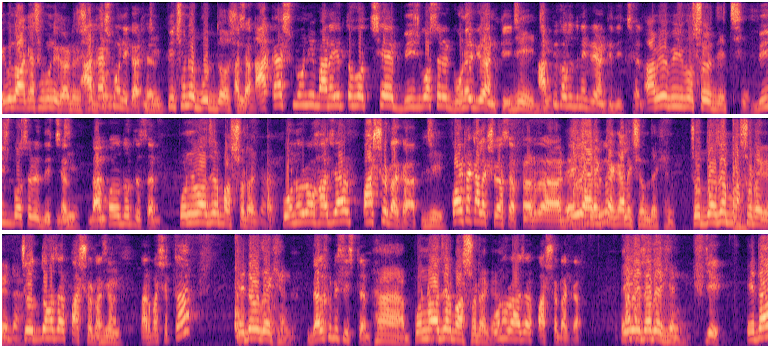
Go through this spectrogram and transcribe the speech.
এগুলো আকাশমণি কাঠের আকাশমণি কাঠের। জি পিছনে বোর্ড দেওয়া আচ্ছা আকাশমণি মানে তো হচ্ছে বিশ বছরের গুণের গ্যারান্টি। আপনি কতদিনের গ্যারান্টি দিচ্ছেন? আমিও বিশ বছর দিচ্ছি। বিশ বছরের দিচ্ছেন। দাম কত ধরতেছেন? পনেরো হাজার পাঁচশো টাকা। পনেরো হাজার পাঁচশো টাকা। জি। কয়টা কালেকশন আছে আপনার এই আরেকটা কালেকশন দেখেন। চোদ্দ হাজার পাঁচশো টাকা এটা। চোদ্দ হাজার পাঁচশো টাকা। জি। তার পাশেরটা? এটাও দেখেন। ব্যালকনি সিস্টেম হ্যাঁ পনেরো হাজার পাঁচশো টাকা। পনেরো হাজার পাঁচশো টাকা। এই এটা দেখেন। জি। এটা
